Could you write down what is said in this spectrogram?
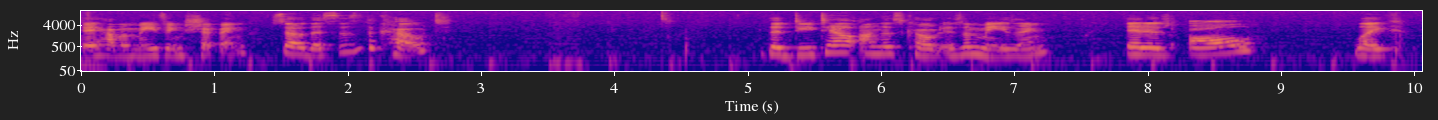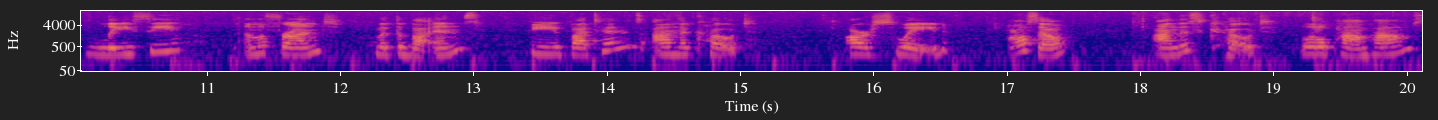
they have amazing shipping. So this is the coat. The detail on this coat is amazing. It is all like lacy on the front with the buttons. The buttons on the coat are suede. Also, on this coat, little pom-poms.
